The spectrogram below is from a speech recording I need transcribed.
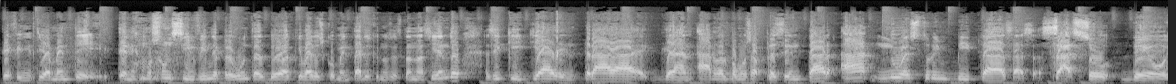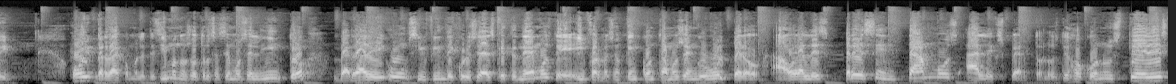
definitivamente tenemos un sinfín de preguntas. Veo aquí varios comentarios que nos están haciendo, así que ya de entrada, Gran Arnold, vamos a presentar a nuestro invitado Sasso de hoy. Hoy, ¿verdad? Como les decimos, nosotros hacemos el intro, ¿verdad? De un sinfín de curiosidades que tenemos, de información que encontramos en Google, pero ahora les presentamos al experto. Los dejo con ustedes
